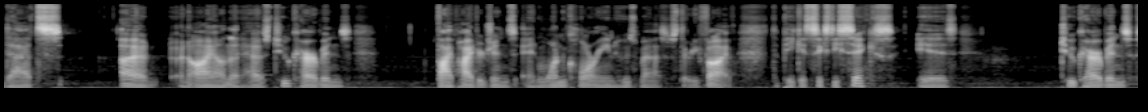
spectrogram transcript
That's a, an ion that has two carbons, five hydrogens, and one chlorine whose mass is 35. The peak at 66 is two carbons,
